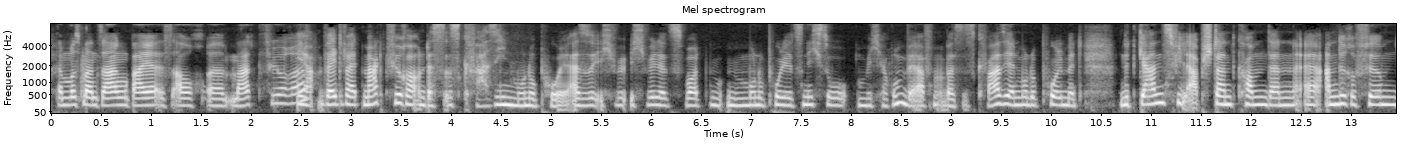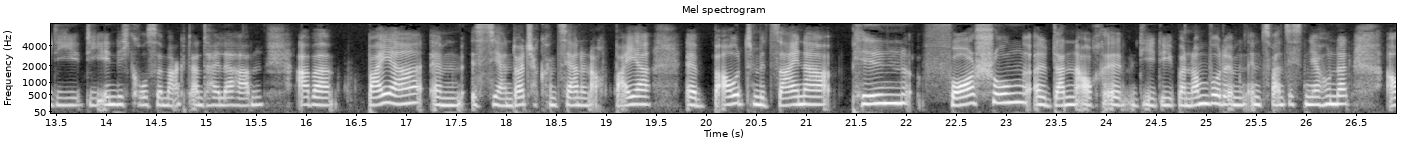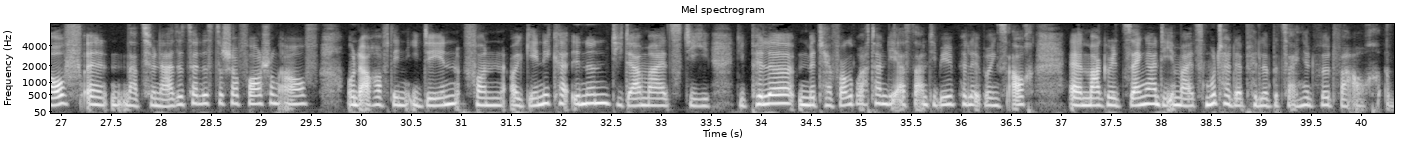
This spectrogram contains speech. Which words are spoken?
da muss man sagen, Bayer ist auch äh, Marktführer. Ja, weltweit Marktführer und das ist quasi ein Monopol. Also ich, will, ich will das Wort Monopol jetzt nicht so um mich herum werfen, aber es ist quasi ein Monopol mit, mit ganz viel Abstand kommen dann äh, andere Firmen, die, die ähnlich große Marktanteile haben. Aber Bayer ähm, ist ja ein deutscher Konzern und auch Bayer äh, baut mit seiner Pillenforschung, äh, dann auch, äh, die, die übernommen wurde im, im 20. Jahrhundert, auf äh, nationalsozialistischer Forschung auf und auch auf den Ideen von EugenikerInnen, die damals die, die Pille mit hervorgebracht haben. Die erste Antibabypille übrigens auch. Äh, Margaret Sanger, die immer als Mutter der Pille bezeichnet wird, war auch äh,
